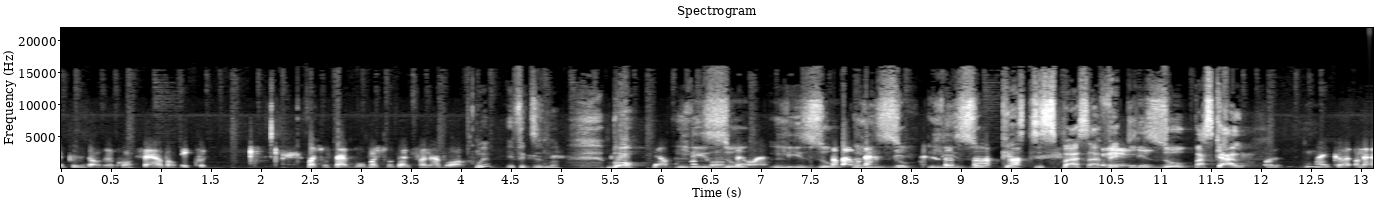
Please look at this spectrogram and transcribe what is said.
mais plus dans un concert. Donc, écoute, moi, je trouve ça beau. Moi, je trouve ça le fun à voir. Oui, effectivement. Bon, Liso. Liso, Liso, Liso. Qu'est-ce qui se passe avec Eh, Liso? Pascal? On, my God, on a,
